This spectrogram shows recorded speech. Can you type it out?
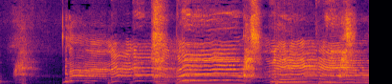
La, Ah!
